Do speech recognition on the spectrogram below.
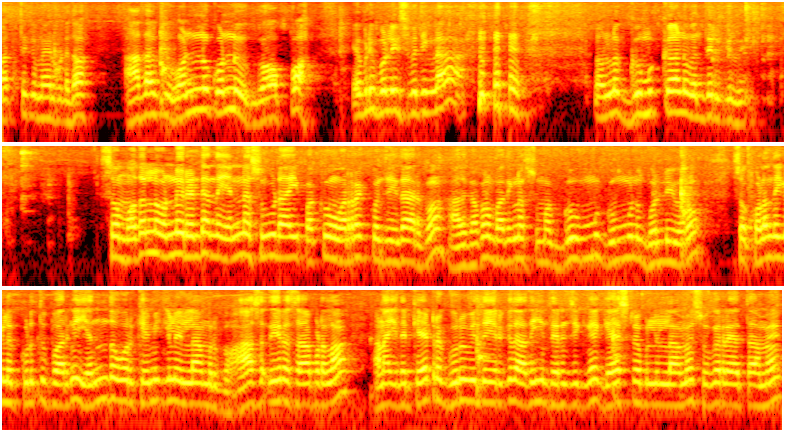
பத்துக்கு மேற்பட்டதோ அதற்கு ஒன்றுக்கு ஒன்று கோப்பா எப்படி சொல்லிடுச்சு பார்த்தீங்களா? நல்ல குமுக்கான்னு வந்திருக்குது. ஸோ முதல்ல ஒன்று ரெண்டு அந்த எண்ணெய் சூடாகி பக்குவம் வர்றதுக்கு கொஞ்சம் இதாக இருக்கும். அதுக்கப்புறம் பார்த்தீங்கன்னா சும்மா கும்மு கும்முன்னு பொல்லி வரும். ஸோ குழந்தைகளுக்கு கொடுத்து பாருங்கள் எந்த ஒரு கெமிக்கலும் இல்லாமல் இருக்கும். ஆசை தீர சாப்பிடலாம். ஆனால் இதற்கேற்ற குரு வித்தை இருக்குது. அதையும் தெரிஞ்சுக்கங்க. கேஸ் ட்ரபிள் இல்லாமல் சுகர் ஏற்றாமல்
